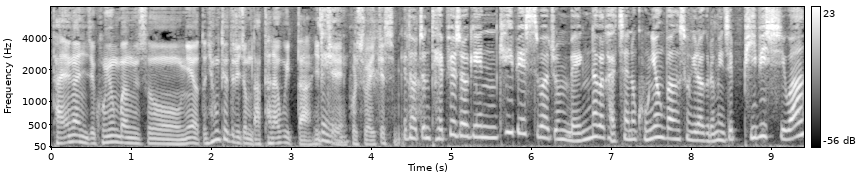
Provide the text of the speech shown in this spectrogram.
다양한 이제 공영 방송의 어떤 형태들이 좀 나타나고 있다. 이렇게 네. 볼 수가 있겠습니다. 그래서 어떤 대표적인 KBS와 좀 맥락을 같이 하는 공영 방송이라 그러면 이제 BBC와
